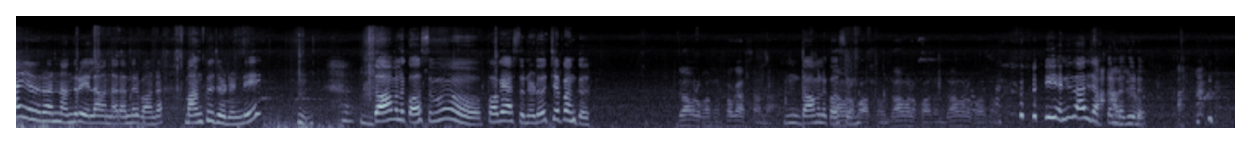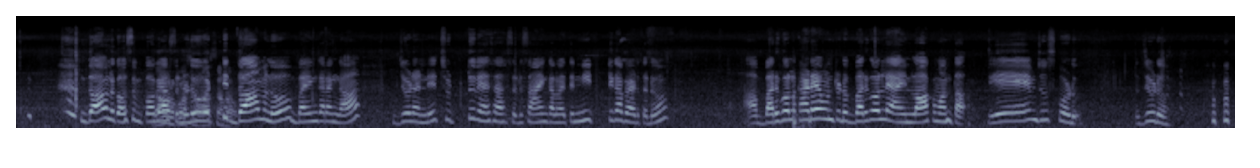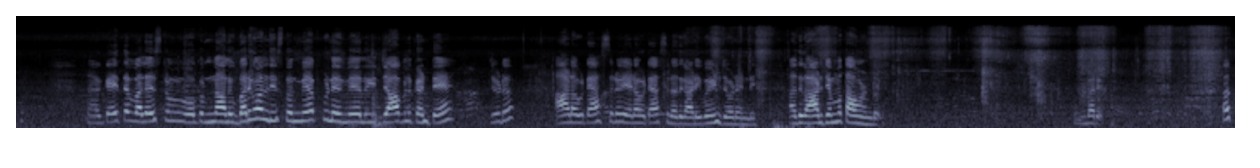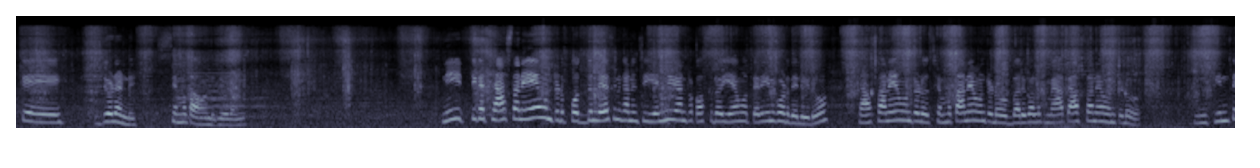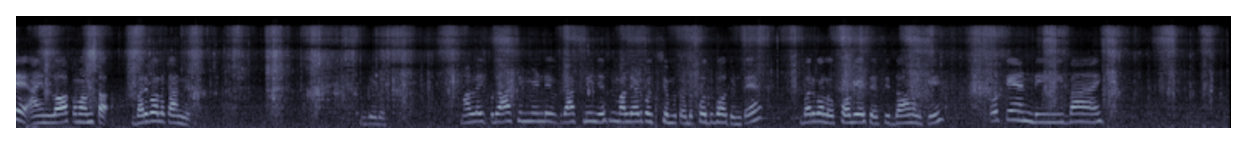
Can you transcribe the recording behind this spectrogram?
Hi ఎవరన్నా? అందరూ ఎలా ఉన్నారు? అందరూ బాగున్నారా? మా అంకుల్ చూడండి. దోమల కోసము పొగేస్తున్నాడు చెప్పు అంకుల్. దోమల కోసం పొగేస్తాడా ఉమ్, దోమల కోసం దోమల కోసం దోమల కోసం దోమల కోసం ఎన్నిసార్లు చెప్తుండ చూడు. దోమల కోసం పొగేస్తున్నాడు ఒట్టి దోమలు భయంకరంగా చూడండి చుట్టూ వేసేస్తాడు. సాయంకాలం అయితే నీట్గా పెడతాడు. ఆ బరిగోళ్ళ కాడే ఉంటాడు. బరిగోళ్ళే ఆయన లోకం అంతా ఏం చూసుకోడు. చూడు. నాకైతే భలే ఇష్టం. ఒక నాలుగు బరిగోలు తీసుకొని మేపుకునేది మేలు ఈ జాబుల కంటే. చూడు ఆడ ఒకటి వేస్తాడు ఏడ ఒకటి వేస్తాడు. అది ఆడికి పోయింది చూడండి. అది ఆడు జమ్ముతా ఉండు. బరి ఓకే. చూడండి సిమ్మతా ఉండు చూడండి. నీట్గా చేస్తానే ఉంటాడు. పొద్దున్న లేచిన కానీ ఎన్ని గంటలకు వస్తాడో ఏమో తెలియని కూడా తెలియదు చేస్తానే ఉంటాడు చిమ్మతానే ఉంటాడు. బరిగోళ్ళకి మేత వేస్తానే ఉంటాడు. ఇంకింతే ఆయన లోకం అంతా బరిగోళ్ళ కాన్ని చూడు. మళ్ళీ ఇప్పుడు ఆ సిమ్మెండి ఇప్పుడు ఆ క్లీన్ చేసి మళ్ళీ ఎడకొచ్చి చెమ్ముతాడు. పొద్దుపోతుంటే బరిగోళ్ళకి పొగేసేసి దోమలకి. ఓకే అండి బాయ్.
